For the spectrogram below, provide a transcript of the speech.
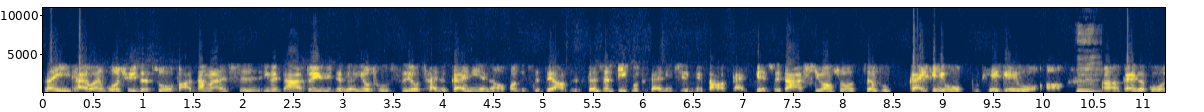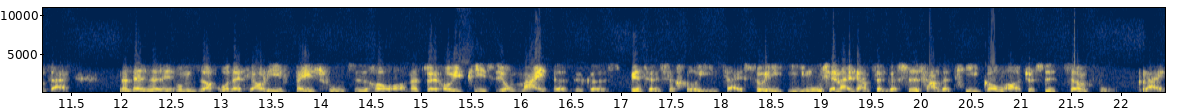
那以台湾过去的做法，当然是因为大家对于这个有土私有财的概念呢，或者是这样子根深蒂固的概念，其实没办法改变，所以大家希望说政府盖给我补贴给我啊，嗯啊，盖个国宅。那但是我们知道国宅条例废除之后哦，那最后一批是用卖的这个变成是合宜宅，所以以目前来讲，整个市场的提供哦，就是政府来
